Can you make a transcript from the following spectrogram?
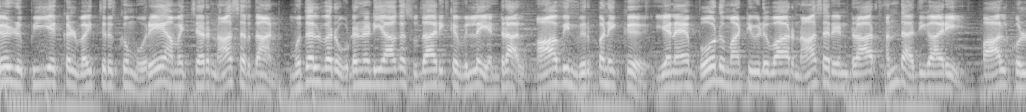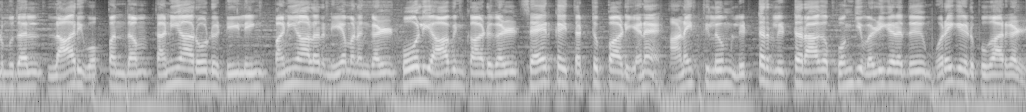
ஏழு பிஏக்கள் வைத்திருக்கும் ஒரே அமைச்சர் நாசர் தான் முதல்வர் உடனடியாக சுதாரிக்கவில்லை என்றால் ஆவின் விற்பனைக்கு என போர்டு மாட்டிவிடுவார் நாசர் என்றார் அந்த அதிகாரி. பால் கொள்முதல் லாரி ஒப்பந்தம் தனியாரோடு டீலிங் பணியாளர் நியமனங்கள் போலி ஆவின் கார்டுகள் செயற்கை தட்டுப்பாடு என அனைத்திலும் லிட்டர் லிட்டராக பொங்கி வழிகிறது முறைகேடு புகார்கள்.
